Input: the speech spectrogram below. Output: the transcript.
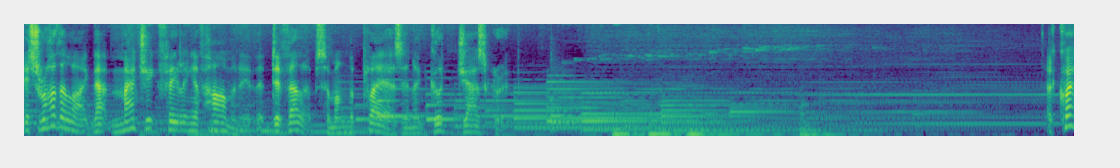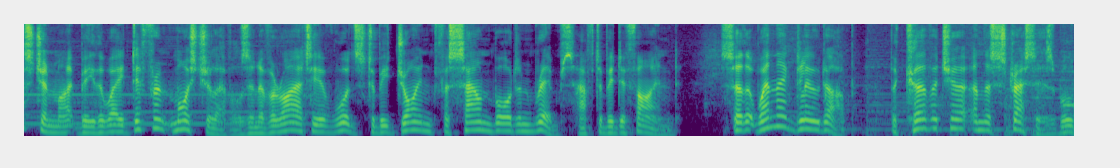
It's rather like that magic feeling of harmony that develops among the players in a good jazz group. A question might be the way different moisture levels in a variety of woods to be joined for soundboard and ribs have to be defined, so that when they're glued up, the curvature and the stresses will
